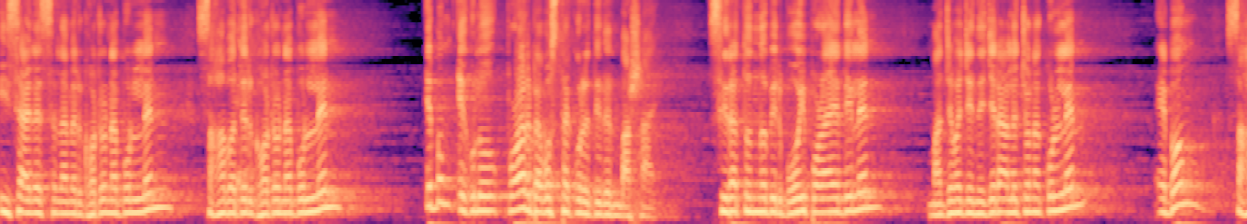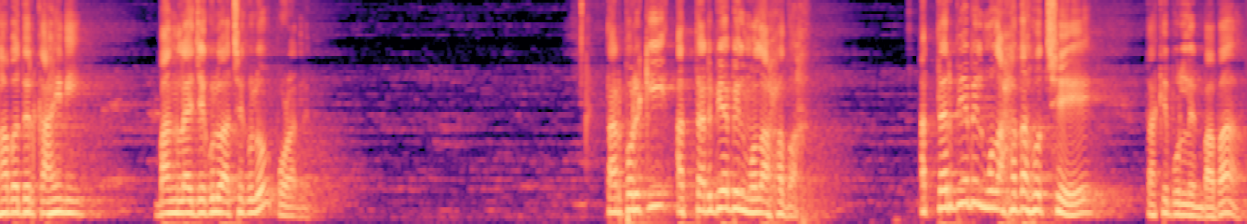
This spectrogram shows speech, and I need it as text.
ঈসা আলাইসাল্লামের ঘটনা বললেন। সাহাবাদের ঘটনা বললেন। এবং এগুলো পড়ার ব্যবস্থা করে দিলেন বাসায়। সিরাতুন্নবীর বই পড়ায় দিলেন। মাঝে মাঝে নিজেরা আলোচনা করলেন এবং সাহাবাদের কাহিনী বাংলায় যেগুলো আছে এগুলো পড়ালেন। তারপরে কি? আত্মারবিয়া বিল মোলাহাদা। আত্মারবিয়া বিল মোলাহাদা হচ্ছে তাকে বললেন, বাবা,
